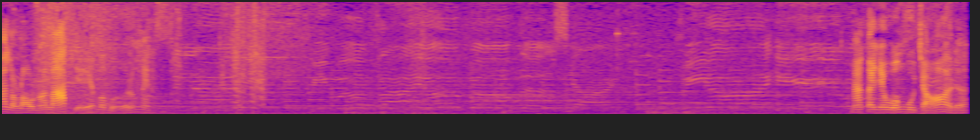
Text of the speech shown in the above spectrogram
Nó lâu lâu nó lát vậy mà bữa lắm em. Má cái dấu quấn của chó rồi đó.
